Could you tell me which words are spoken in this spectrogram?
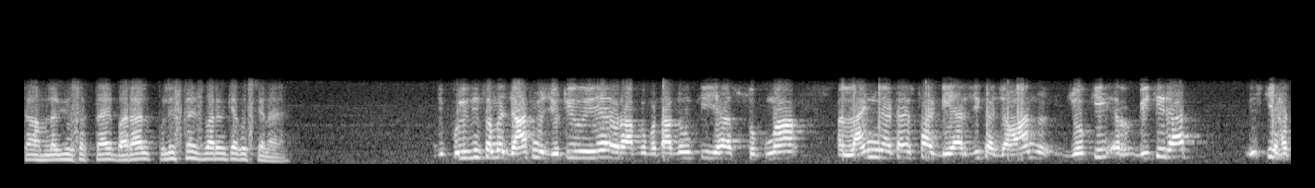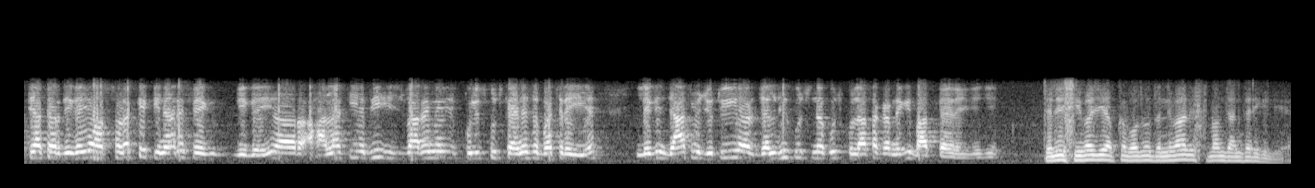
का हमला भी हो सकता है। बहरहाल पुलिस का इस बारे में क्या कुछ कहना है? जी पुलिस इस समय जाँच में जुटी हुई है और आपको बता दूँ कि यह सुकमा लाइन में अटैच था डीआरजी का जवान जो कि बीती रात इसकी हत्या कर दी गई और सड़क के किनारे फेंक दी गई और हालाँकि अभी इस बारे में पुलिस कुछ कहने से बच रही है, लेकिन जाँच में जुटी और जल्द ही कुछ न कुछ खुलासा करने की बात कह रही है, जी। चलिए शिवा जी, आपका बहुत बहुत धन्यवाद इस तमाम जानकारी के लिए।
